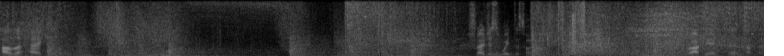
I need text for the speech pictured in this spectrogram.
How the heck? Should I just wait this one out? Rocket to nothing.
